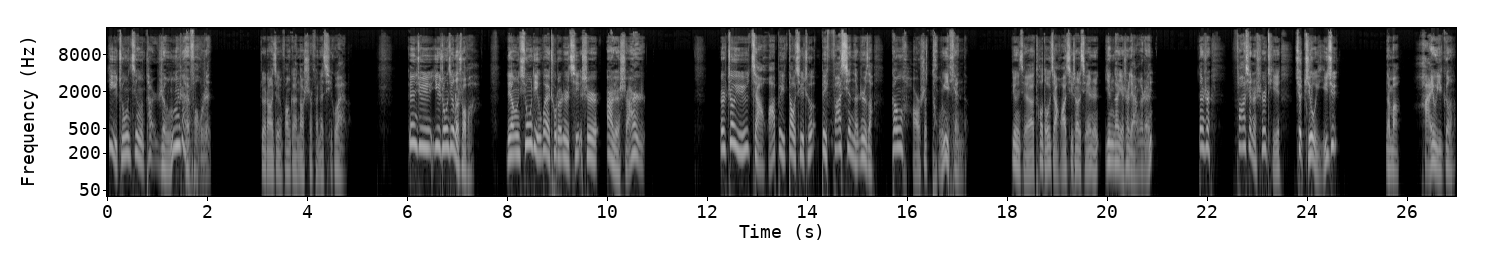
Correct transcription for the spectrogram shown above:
易中敬他仍然否认，这让警方感到十分的奇怪了。根据易中敬的说法，两兄弟外出的日期是二月十二日，而这与贾华被盗汽车被发现的日子刚好是同一天的，并且偷走贾华汽车的嫌疑人应该也是两个人，但是发现的尸体却只有一具，那么还有一个呢？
